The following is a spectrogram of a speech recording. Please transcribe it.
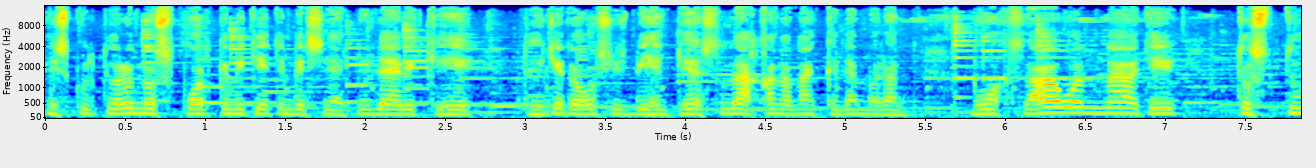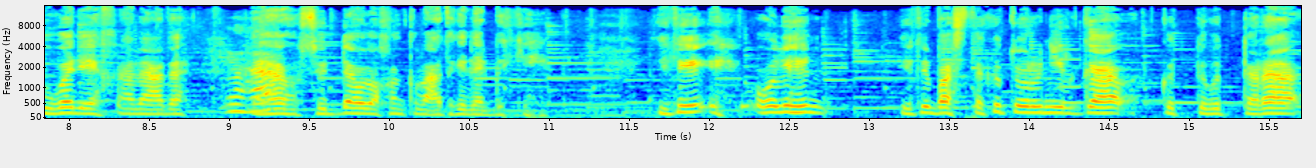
физкультура но спорт комитетин берсәтү ләбик ки тыгы тогыз жүз бейін төсілі қананан кілем баран буақса онна ти тустуга де халада сүддә улахан кылаты келер беке ити олихин ити бастакы турнирга кыттыбыттара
